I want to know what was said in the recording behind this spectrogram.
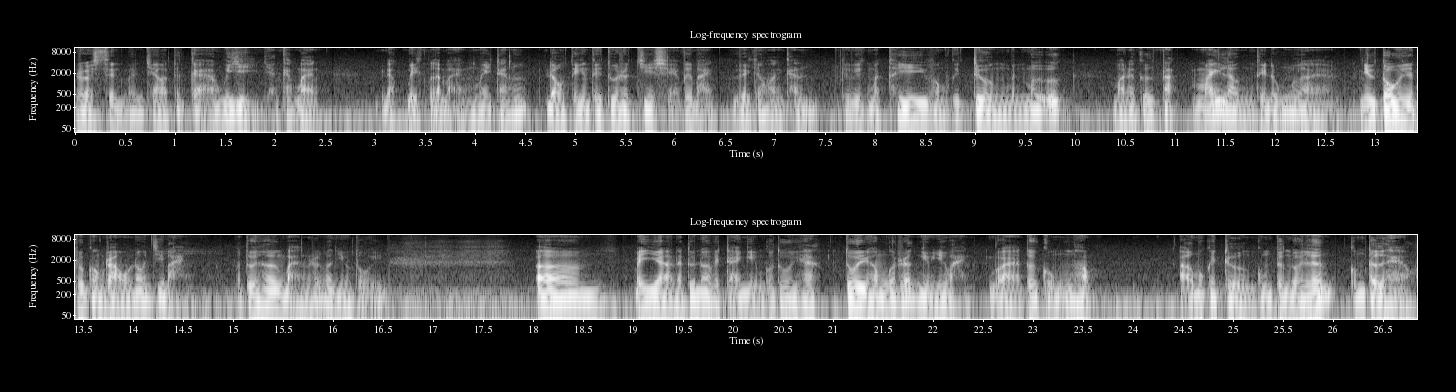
Rồi xin mến chào tất cả quý vị và các bạn. Đặc biệt là bạn Mây Trắng. Đầu tiên thì tôi rất chia sẻ với bạn Về cái hoàn cảnh Cái việc mà thi vào một cái trường mình mơ ước Mà nó cứ tặc mấy lần Thì đúng là như tôi thì tôi còn rầu nói chi bạn. Mà tôi hơn bạn rất là nhiều tuổi. Uh, Bây giờ là tôi nói về trải nghiệm của tôi ha. Tôi không có rất nhiều như bạn Và tôi cũng học ở một cái trường cũng tương đối lớn cũng tự hào.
